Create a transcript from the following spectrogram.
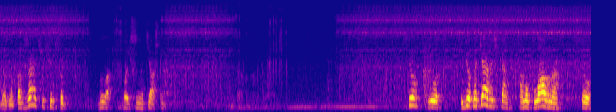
можно поджать чуть-чуть, чтобы была больше натяжка. Все, и вот идет натяжечка, оно плавно, все.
